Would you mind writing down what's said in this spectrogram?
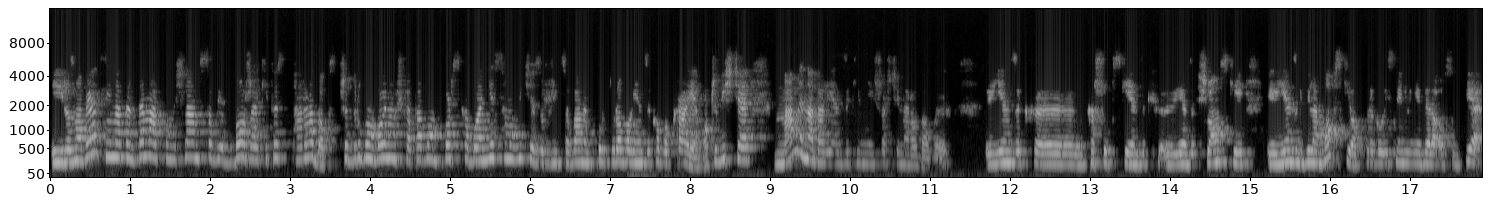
I rozmawiając z nim na ten temat, pomyślałam sobie, Boże, jaki to jest paradoks. Przed II wojną światową Polska była niesamowicie zróżnicowanym kulturowo-językowo krajem. Oczywiście mamy nadal języki mniejszości narodowych, język e, kaszubski, język, e, język śląski, język wilamowski, o którego istnieniu niewiele osób wie.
